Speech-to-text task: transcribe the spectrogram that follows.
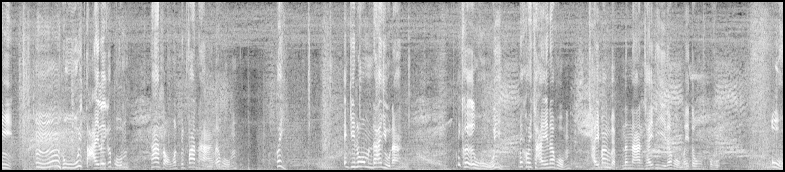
นี่ อืมหูยตายเลยครับผม ท่าสองมันเป็นฟาดหางนะผม เฮ้ยเอ็งกิโลมันได้อยู่นะ ไม่เคยโอ้โหยไม่ค่อยใช้นะผม ใช้บ้างแบบนานๆใช้ทีนะผมไอ้ตรงโอ้โหโอ้โห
